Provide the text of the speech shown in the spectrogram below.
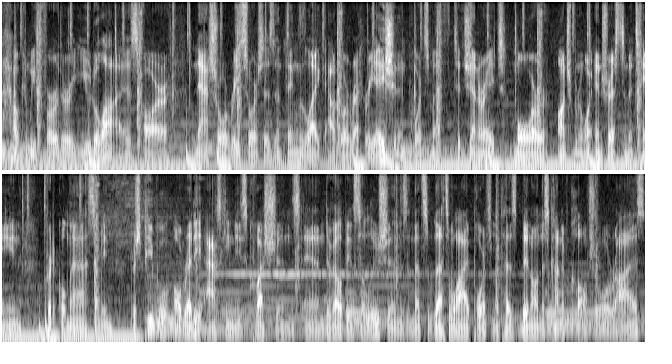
how can we further utilize our natural resources and things like outdoor recreation in Portsmouth to generate more entrepreneurial interest and attain critical mass? I mean, there's people already asking these questions and developing solutions, and that's that's why Portsmouth has been on this kind of cultural rise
